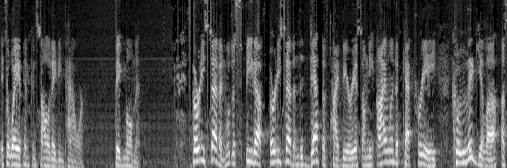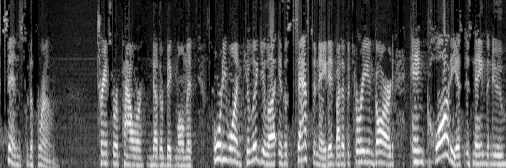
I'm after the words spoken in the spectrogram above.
It's a way of him consolidating power. Big moment. 37, we'll just speed up. 37, the death of Tiberius on the island of Capri, Caligula ascends to the throne. Transfer of power, another big moment. 41, Caligula is assassinated by the Praetorian Guard, and Claudius is named the new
